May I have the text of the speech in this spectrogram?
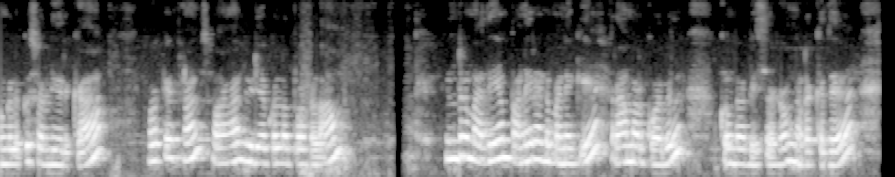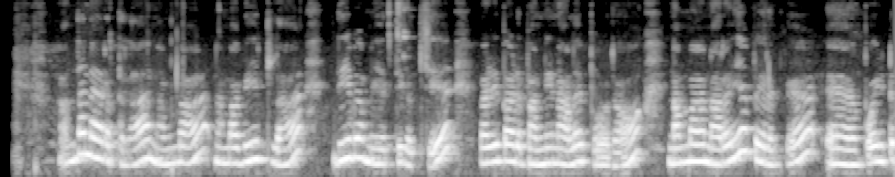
உங்களுக்கு சொல்லியிருக்கேன். ஓகே ஃப்ரெண்ட்ஸ் வாங்க வீடியோக்குள்ளே போகலாம். இன்று மதியம் பன்னிரெண்டு மணிக்கு ராமர் கோவில் கும்பாபிஷேகம் நடக்குது. அந்த நேரத்தில் நம்ம நம்ம வீட்டில் தீபம் ஏற்றி வச்சு வழிபாடு பண்ணினாலே போதும். நம்ம நிறைய பேருக்கு போயிட்டு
